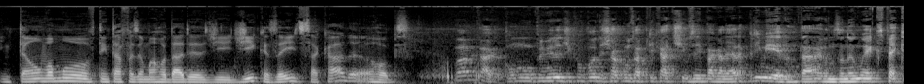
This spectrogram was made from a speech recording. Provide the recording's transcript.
Então vamos tentar fazer uma rodada de dicas aí, de sacada, Robson? Vamos, cara. Como primeira dica, eu vou deixar alguns aplicativos aí pra galera. Primeiro, tá? Eu não sou nenhum expert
